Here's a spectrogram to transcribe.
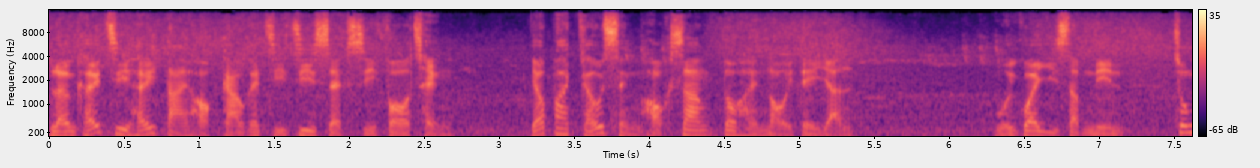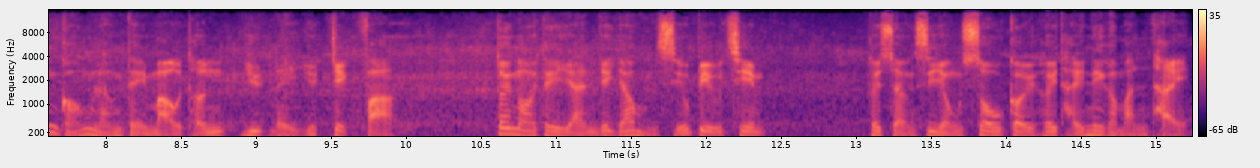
梁啟智喺大學教嘅自資碩士課程，有八九成學生都係內地人。回歸二十年，中港兩地矛盾越嚟越激化，對內地人亦有唔少標籤。佢嘗試用數據去睇呢個問題。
